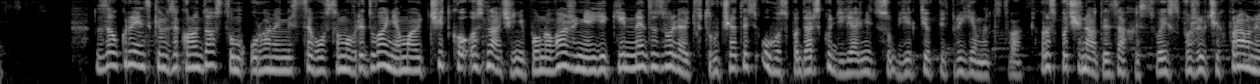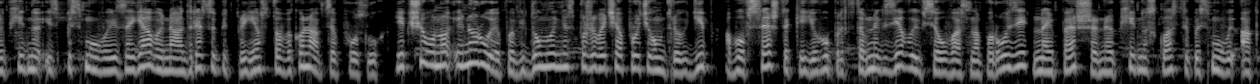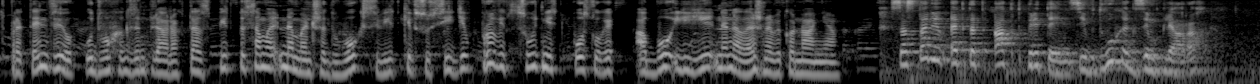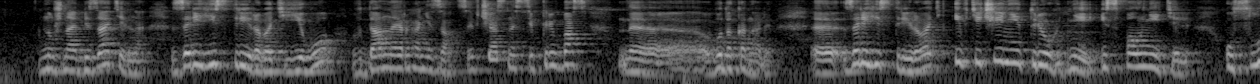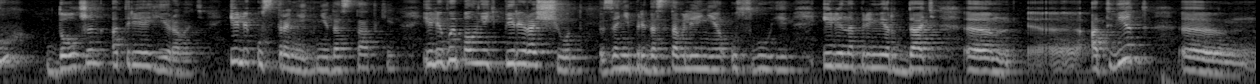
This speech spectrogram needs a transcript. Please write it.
За українським законодавством органи місцевого самоврядування мають чітко означені повноваження, які не дозволяють втручатись у господарську діяльність суб'єктів підприємництва. Розпочинати захист своїх споживчих прав необхідно із письмової заяви на адресу підприємства виконавця послуг. Якщо воно ігнорує повідомлення споживача протягом трьох діб, або все ж таки його представник з'явився у вас на порозі, найперше необхідно скласти письмовий акт претензію у двох екземплярах та з підписами не менше двох свідків сусідів про відсутність послуги або її неналежне виконання. Составив этот акт претензий в двух экземплярах, нужно обязательно зарегистрировать его в данной организации, в частности в Кривбас э, водоканале, Э, зарегистрировать и в течение трех дней исполнитель услуг должен отреагировать или устранить недостатки, или выполнить перерасчет за непредоставление услуги, или, например, дать э, э, ответ э,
